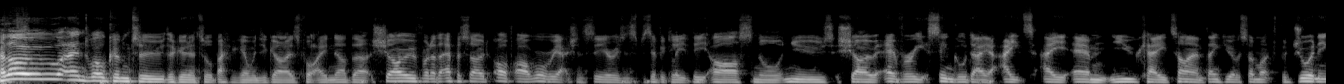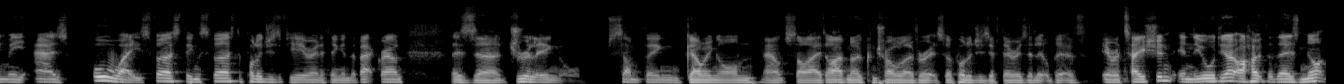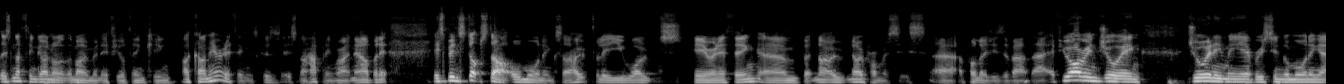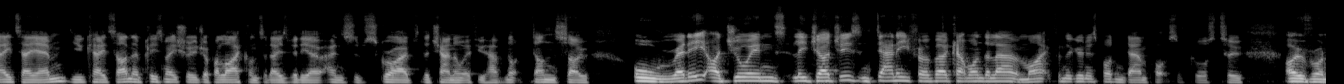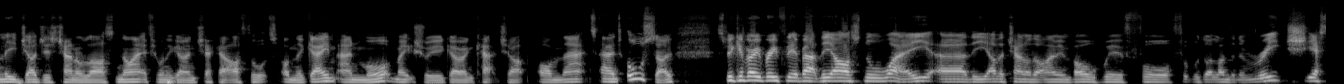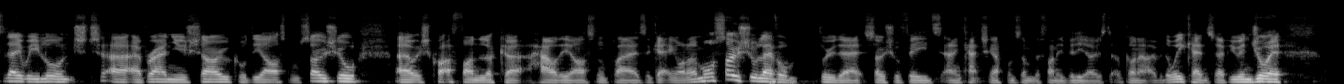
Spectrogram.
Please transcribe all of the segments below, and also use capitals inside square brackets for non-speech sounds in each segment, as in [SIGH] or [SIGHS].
Hello and welcome to the Gooner Talk. Back again with you guys for another show, for another episode of our Raw Reaction series, and specifically the Arsenal News Show every single day at 8 a.m. UK time. Thank you ever so much for joining me as always. First things first, apologies if you hear anything in the background. There's uh, drilling or something going on outside. I have no control over it, so apologies if there is a little bit of irritation in the audio. I hope that there's not. There's nothing going on at the moment. If you're thinking I can't hear anything, it's because it's not happening right now. But it it's been stop start all morning, so hopefully you won't hear anything. Um, but no no promises. Uh, apologies about that. If you are enjoying joining me every single morning at 8 a.m. UK time, then please make sure you drop a like on today's video and subscribe to the channel if you have not done so already. I joined Lee Judges and Danny from Birdcat Wonderland and Mike from the Gooners Pod and Dan Potts, of course, too, over on Lee Judges' channel last night. If you want to go and check out our thoughts on the game and more, make sure you go and catch up on that. And also, speaking very briefly about the Arsenal Way, uh, the other channel that I'm involved with for Football London and Reach. Yesterday, we launched uh, a brand new show called the Arsenal Social, uh, which is quite a fun look at how the Arsenal players are getting on a more social level through their social feeds and catching up on some of the funny videos that have gone out over the weekend. So if you enjoy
